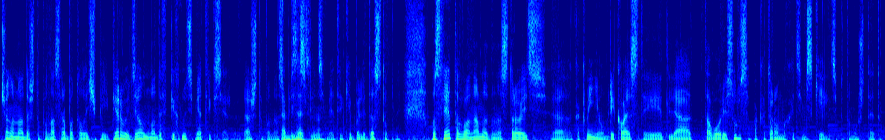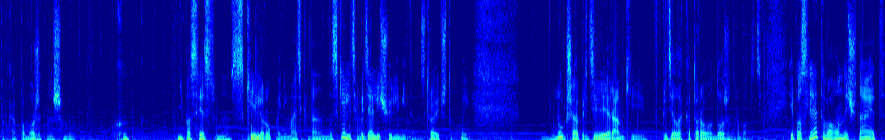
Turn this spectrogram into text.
что нам надо, чтобы у нас работал HPA? Первое дело, нам надо впихнуть метрик сервер, да, чтобы у нас в принципе, эти метрики были доступны. После этого нам надо настроить э, как минимум реквесты для того ресурса, по которому мы хотим скейлить, потому что это пока поможет нашему непосредственно скейлеру понимать, когда нам надо скейлить, а в идеале еще и лимиты настроить, чтобы мы лучше определили рамки, в пределах которого он должен работать. И после этого он начинает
